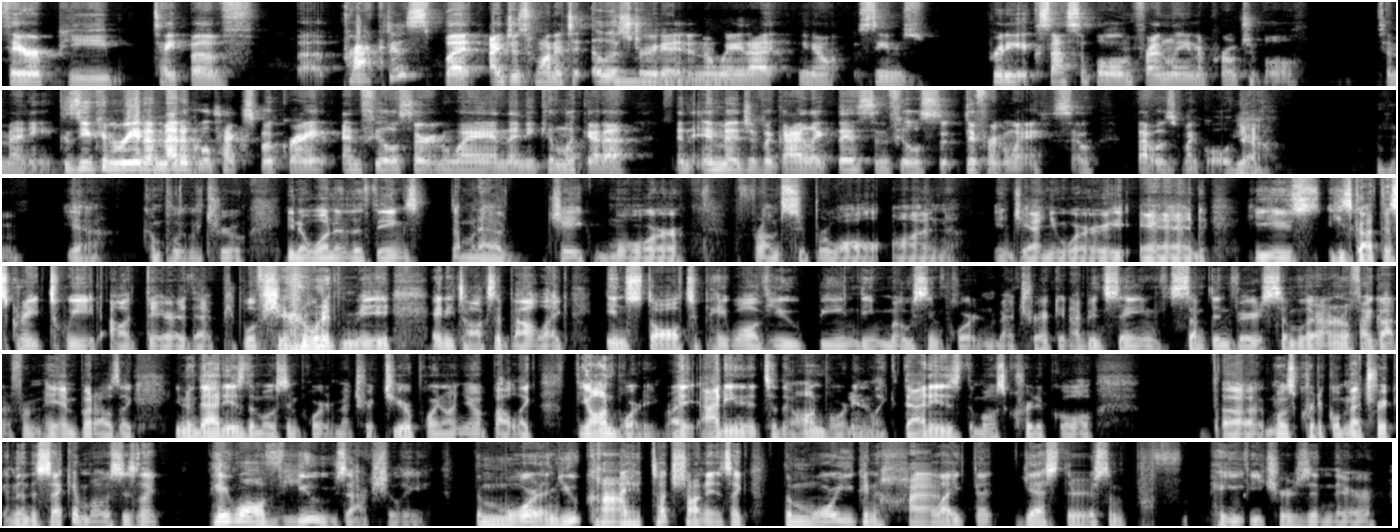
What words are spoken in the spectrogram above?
therapy type of uh, practice but i just wanted to illustrate mm. it in a mm. way that you know seems pretty accessible and friendly and approachable to many because you can read a medical textbook right and feel a certain way and then you can look at a an image of a guy like this and feel a different way so that was my goal here. yeah mm-hmm. yeah completely true you know one of the things i'm going to have Jake Mor from superwall on in January, and he's he's got this great tweet out there that people have shared with me, and he talks about like install to paywall view being the most important metric. And I've been saying something very similar. I don't know if I got it from him, but I was like, you know, that is the most important metric. To your point on you about like the onboarding, right? Adding it to the onboarding, like that is the most critical the most critical metric. And then the second most is like paywall views, actually. The more, and you kind of touched on it, it's like the more you can highlight that, yes, there's some paid features in there,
